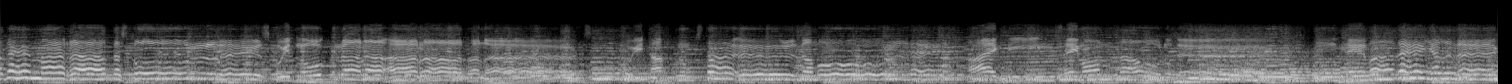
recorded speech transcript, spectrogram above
Mu kevade märatas tulles, kuid nukrana ära ta läks. kui tahtnuks ta öelda mulle, aeg viimseim on laulutööks. mu kevade jälle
